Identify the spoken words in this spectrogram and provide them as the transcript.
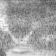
Join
